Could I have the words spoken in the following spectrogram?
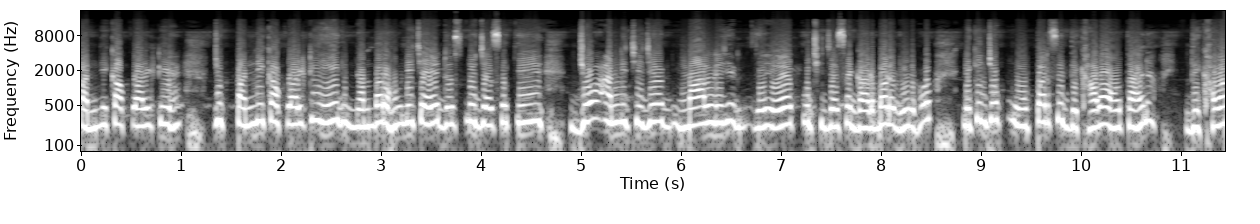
पन्नी का क्वालिटी है, जो पन्नी का क्वालिटी एक नंबर होनी चाहिए। दोस्तों, जैसे कि जो अन्य चीज़ें, मान लीजिए कुछ जैसे गड़बड़ भी हो, लेकिन जो ऊपर से दिखावा होता है ना, दिखावा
